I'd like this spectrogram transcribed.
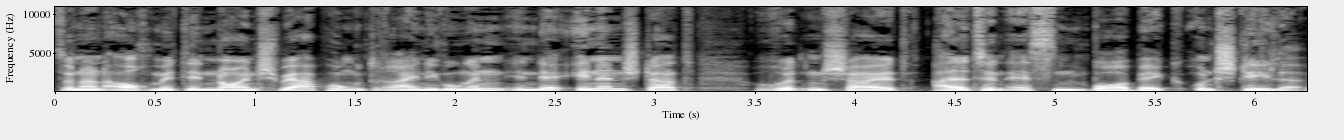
sondern auch mit den neuen Schwerpunktreinigungen in der Innenstadt, Rüttenscheid, Altenessen, Borbeck und Steele.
